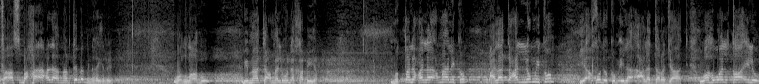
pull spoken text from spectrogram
فأصبح أعلى مرتبة من غيره. والله بما تعملون خبير. مطلع على أعمالكم على تعلمكم يأخذكم إلى أعلى الدرجات. وهو القائل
